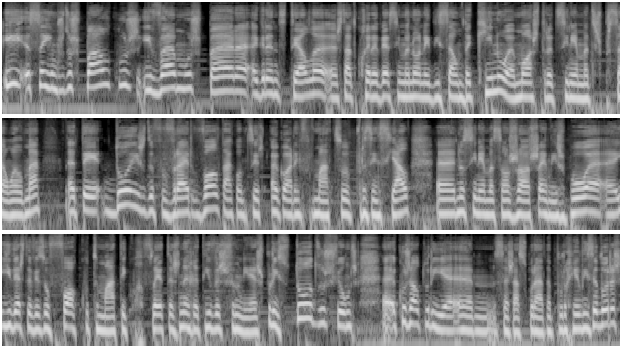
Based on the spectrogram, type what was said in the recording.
E saímos dos palcos e vamos para a grande tela. Está a decorrer a 19 edição da Kino, a mostra de cinema de expressão alemã. Até 2 de fevereiro volta a acontecer agora em formato presencial eh, no Cinema São Jorge, em Lisboa. eh, e desta vez o foco temático reflete as narrativas femininas. Por isso, todos os filmes eh, cuja autoria seja assegurada por realizadoras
